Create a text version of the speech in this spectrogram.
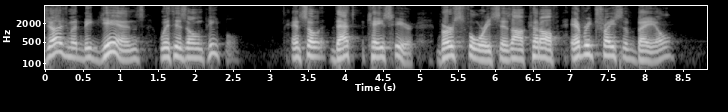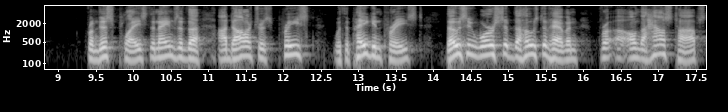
judgment begins with his own people. And so that's the case here. Verse 4, he says, I'll cut off every trace of Baal from this place, the names of the idolatrous priest with the pagan priest, those who worship the host of heaven uh, on the housetops,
